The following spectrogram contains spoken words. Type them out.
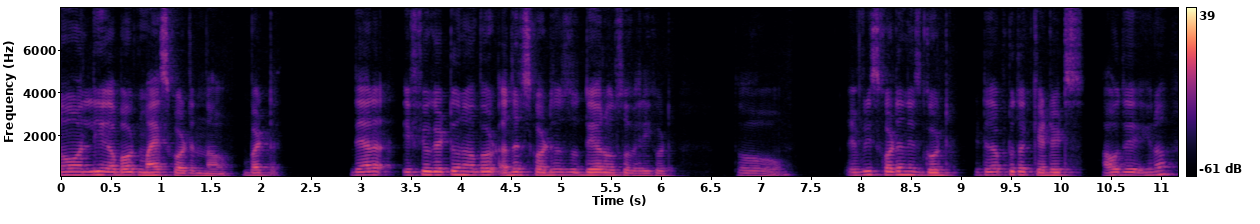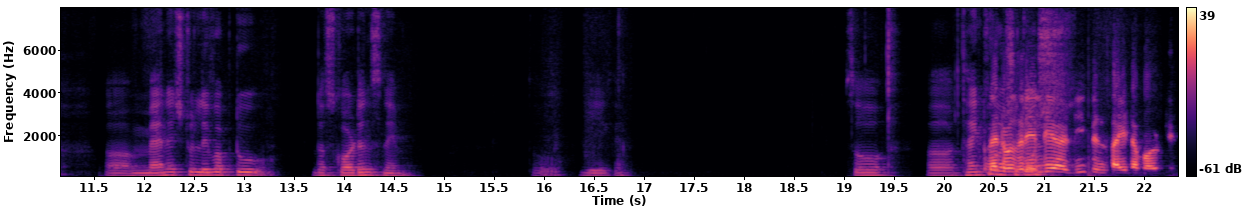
know only about my squadron now. But they are if you get to know about other squadrons they are also very good. So every squadron is good. It is up to the cadets how they you know uh, manage to live up to the squadron's name. So yeah so uh, thank you that was really a deep insight about it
